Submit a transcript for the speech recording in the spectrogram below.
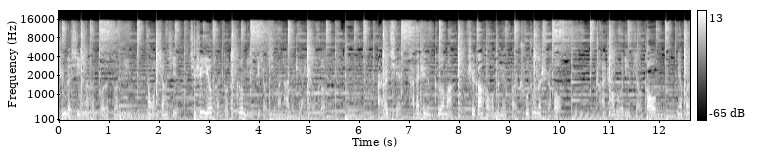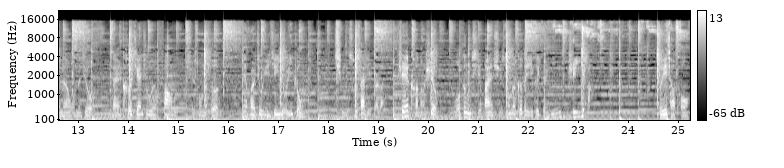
真的吸引了很多的歌迷，那我相信，其实也有很多的歌迷比较喜欢他的这样一首歌，而且他的这个歌嘛，是刚好我们那会儿初中的时候，传唱度也比较高。那会儿呢，我们就在课间就会放许嵩的歌，那会儿就已经有一种情愫在里边了。这也可能是我更喜欢许嵩的歌的一个原因之一吧。所以，小童，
